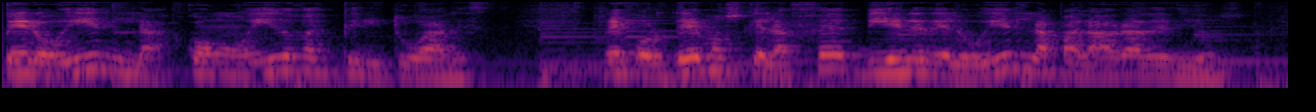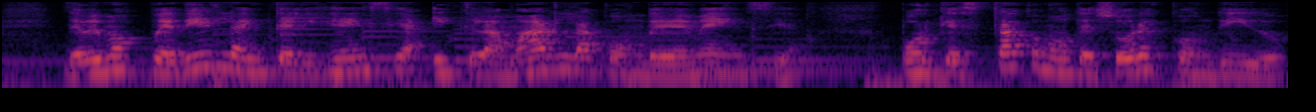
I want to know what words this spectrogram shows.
pero oírla con oídos espirituales. Recordemos que la fe viene del oír la palabra de Dios. Debemos pedir la inteligencia y clamarla con vehemencia, porque está como tesoro escondido,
